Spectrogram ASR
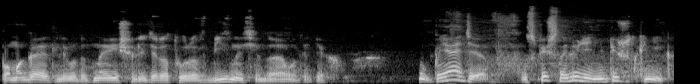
Помогает ли вот эта новейшая литература в бизнесе, да, вот этих... Ну, понимаете, успешные люди не пишут книг.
